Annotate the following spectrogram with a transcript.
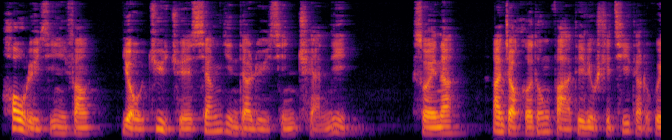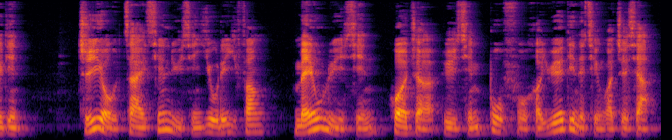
后履行一方有拒绝相应的履行权利。所以呢，按照合同法第六十七条的规定，只有在先履行义务的一方没有履行或者履行不符合约定的情况之下。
